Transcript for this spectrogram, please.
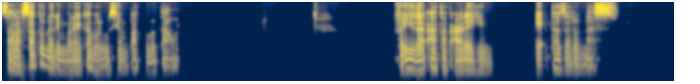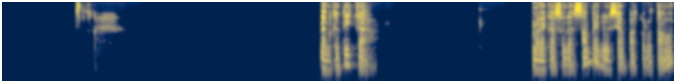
salah satu dari mereka berusia 40 tahun. فَإِذَا atat alaihim i'tazarun nas. Dan ketika mereka sudah sampai di usia 40 tahun,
